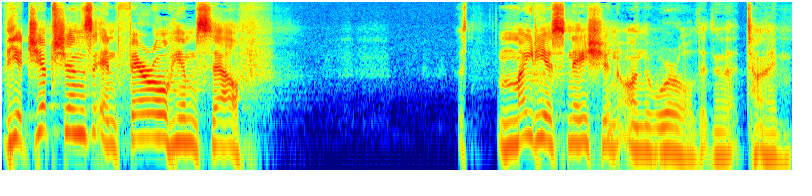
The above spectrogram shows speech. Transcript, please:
the Egyptians and Pharaoh himself, the mightiest nation on the world at that time,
